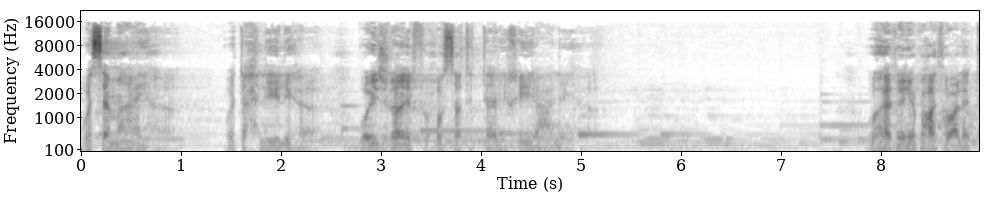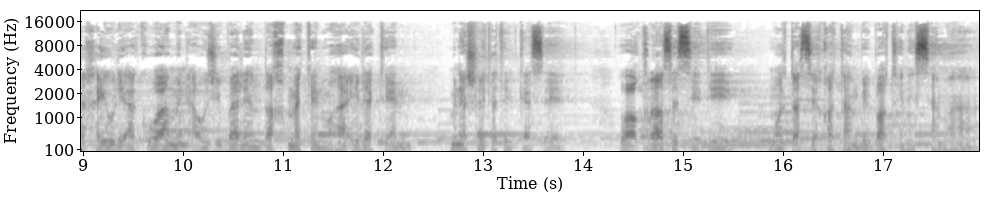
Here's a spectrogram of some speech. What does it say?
وسماعها وتحليلها وإجراء الفحوصات التاريخية عليها. وهذا يبعث على تخيل أكوام أو جبال ضخمة وهائلة من أشرطة الكاسيت وأقراص السي دي ملتصقة بباطن السماء.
